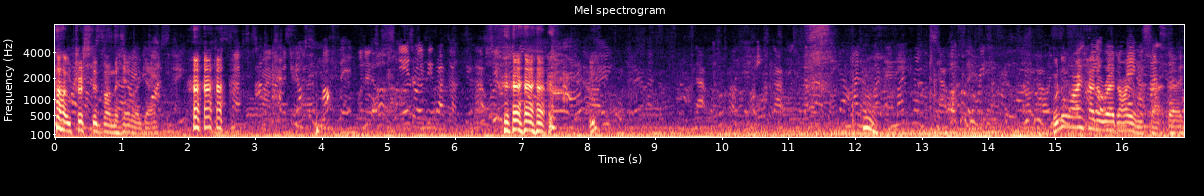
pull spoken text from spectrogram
oh, Tristan's on the hill again. hmm. Wonder why I had a red eye on Saturday.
